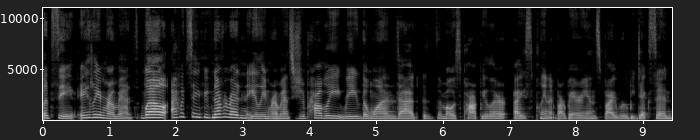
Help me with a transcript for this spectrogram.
Let's see, Alien Romance. Well, I would say if you've never read an Alien Romance, you should probably read the one that is the most popular, Ice Planet Barbarians by Ruby Dixon.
